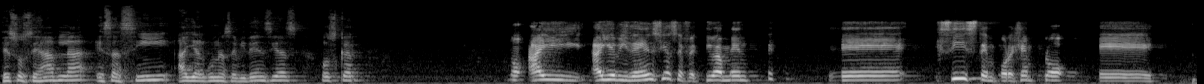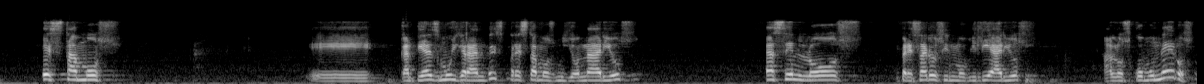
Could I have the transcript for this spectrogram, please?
¿Eso se habla? ¿Es así? ¿Hay algunas evidencias, Oscar? No, hay, hay evidencias, efectivamente. Eh, existen, por ejemplo, eh, préstamos, cantidades muy grandes, préstamos millonarios, hacen los empresarios inmobiliarios a los comuneros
